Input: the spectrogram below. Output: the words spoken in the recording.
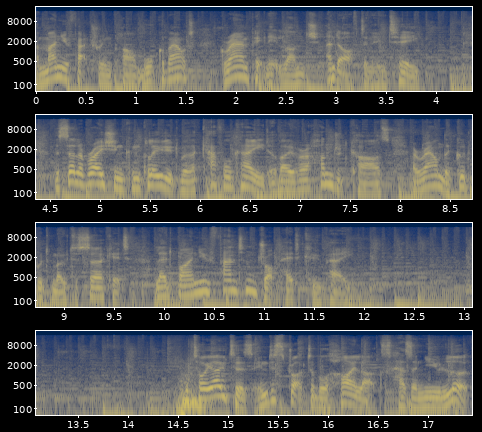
a manufacturing plant walkabout, grand picnic lunch and afternoon tea. The celebration concluded with a cavalcade of over 100 cars around the Goodwood Motor Circuit, led by a new Phantom Drophead Coupe. Toyota's indestructible Hilux has a new look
